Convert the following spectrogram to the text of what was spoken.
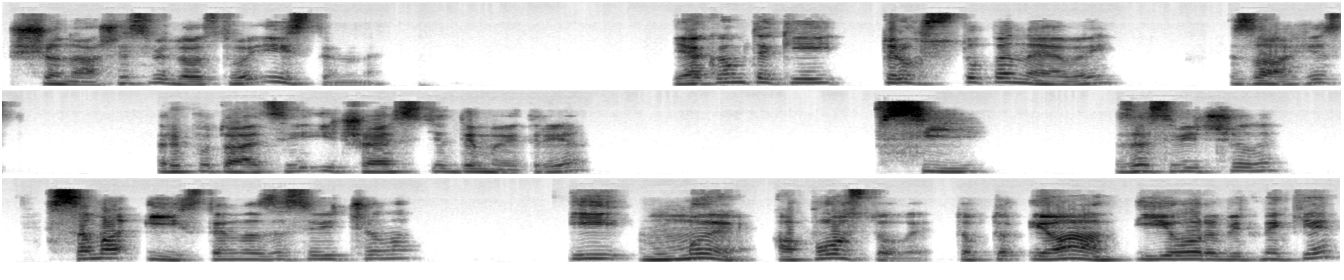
що наше свідоцтво істинне. Як вам такий трьохступеневий захист репутації і честі Димитрія? Всі засвідчили, сама істина засвідчила, і ми, апостоли, тобто Іоанн і його робітники,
